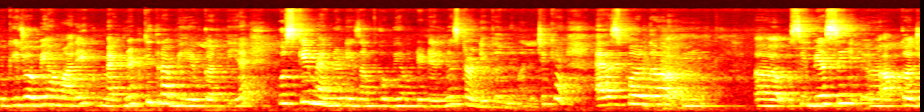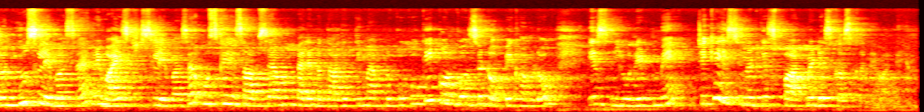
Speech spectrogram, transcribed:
क्योंकि जो अभी हमारे एक मैग्नेट की तरह बिहेव करती है, उसके मैग्नेटिज्म को भी हम डिटेल में स्टडी करने वाले ठीक है? As per the C B S E आपका जो न्यू सिलेबस है रिवाइज सिलेबस है, उसके हिसाब से हम पहले बता देती हूँ मैं आप लोगों को कि कौन कौन से टॉपिक हम लोग इस यूनिट में, ठीक है, इस यूनिट के इस पार्ट में डिस्कस करने वाले हैं।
